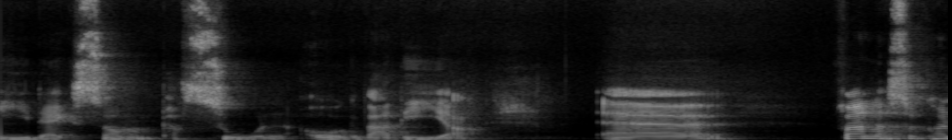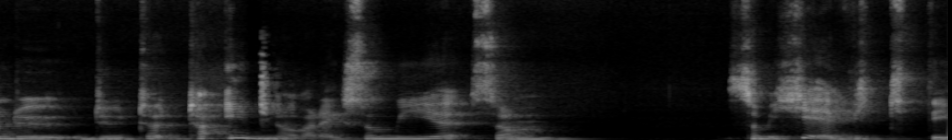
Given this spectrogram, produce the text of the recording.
i deg som person og verdier. Uh, for ellers så kan du, du ta, ta inn over deg så mye som som ikke er viktig.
